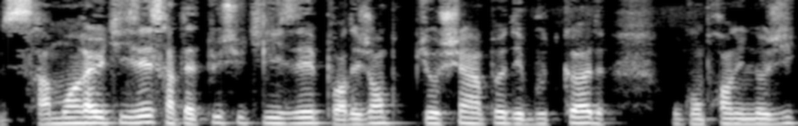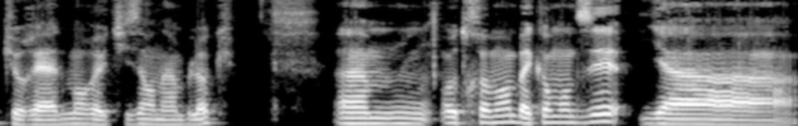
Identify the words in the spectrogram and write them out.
sera moins réutilisé, sera peut-être plus utilisé pour des gens pour piocher un peu des bouts de code ou comprendre une logique que réellement réutiliser en un bloc. Euh, autrement, bah, comme on disait, il y a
